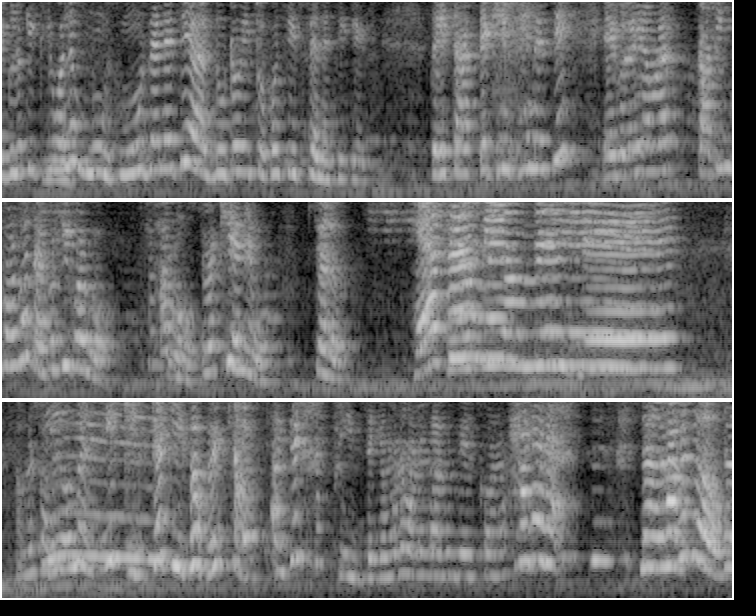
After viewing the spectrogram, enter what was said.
এগুলো কি কি বলে? মুজ মুজ এনেছি আর দুটো এই চোকো চিপস এনেছি কেক তো এই চারটে কেক এনেছি এগুলোই আমরা কাটিং করব তারপর কি করব? খাব তারপর খেয়ে নেব। চলো। হ্যাপি ওমেন্স ডে আমরা সবাই ওমেন এই কেকটা কীভাবে কাটছি? ফ্রিজ থেকে মনে অনেক আগে বের করা। না খাবে তো? না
